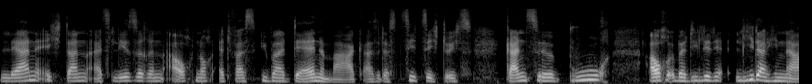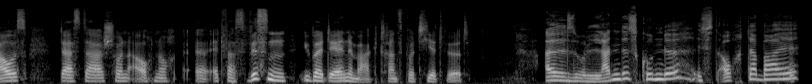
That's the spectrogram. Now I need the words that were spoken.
lerne ich dann als Leserin auch noch etwas über Dänemark. Also das zieht sich durchs ganze Buch, auch über die Lieder hinaus, dass da schon auch noch äh, etwas Wissen über Dänemark transportiert wird. Also Landeskunde ist auch dabei.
